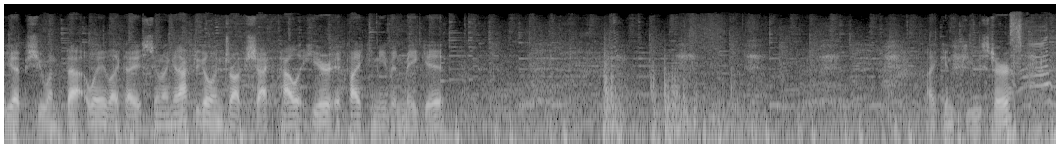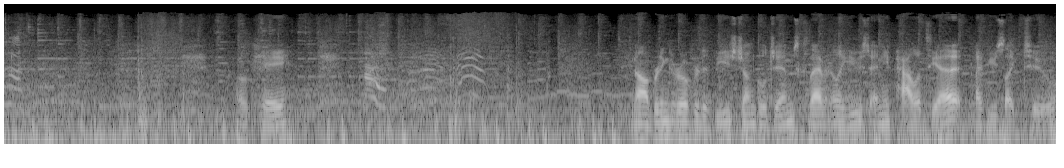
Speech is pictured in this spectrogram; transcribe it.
Yep, she went that way like I assume. I'm gonna have to go and drop Shack pallet here if I can even make it. I confused her. Okay. Now I'll bring her over to these jungle gyms because I haven't really used any pallets yet. I've used like two.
